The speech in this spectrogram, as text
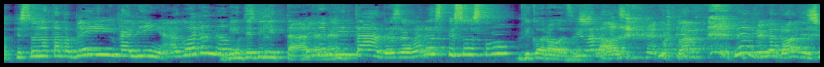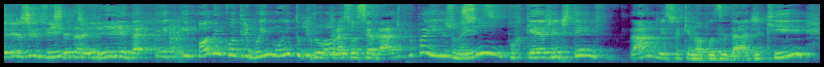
a pessoa já estava bem velhinha. Agora não. Bem debilitada, Bem né? debilitadas. Agora as pessoas estão Vigorosas. vigorosas. né? Vigorosas, cheias de vida. Cheia de e- vida. E, e podem contribuir muito para podem- a sociedade, para o país, não é Sim. isso? Porque a gente tem dado isso aqui na Avosidade, que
